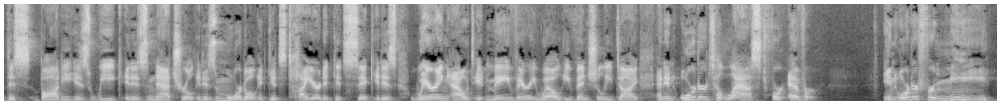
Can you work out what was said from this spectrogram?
this body is weak, it is natural, it is mortal, it gets tired, it gets sick, it is wearing out, it may very well eventually die. And in order to last forever, in order for me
